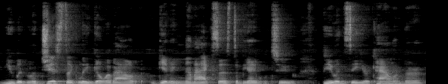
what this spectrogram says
you would logistically go about giving them access to be able to view and see your calendar.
